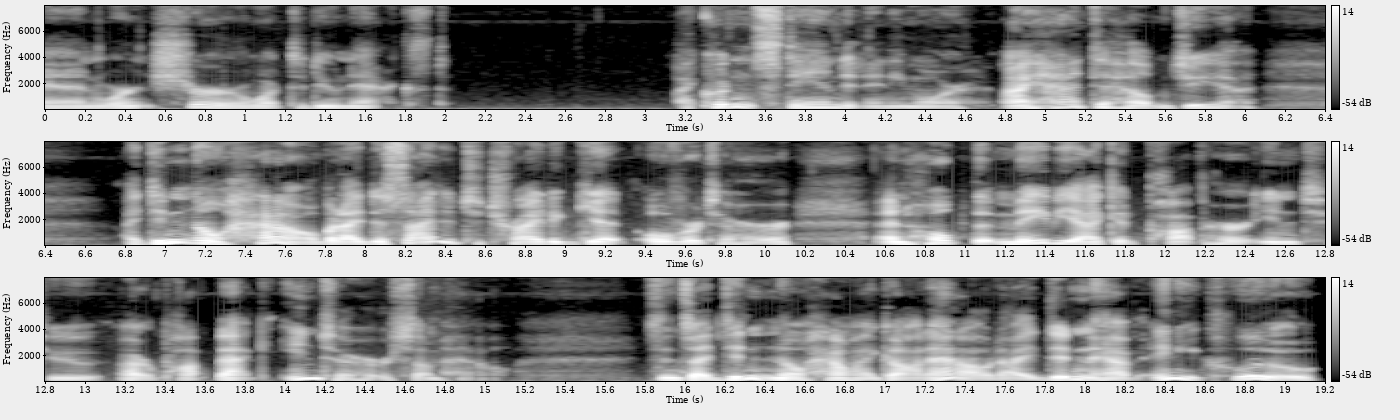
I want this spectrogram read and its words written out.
and weren't sure what to do next. I couldn't stand it anymore. I had to help Gia. I didn't know how, but I decided to try to get over to her and hope that maybe I could pop her into or pop back into her somehow. Since I didn't know how I got out, I didn't have any clue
